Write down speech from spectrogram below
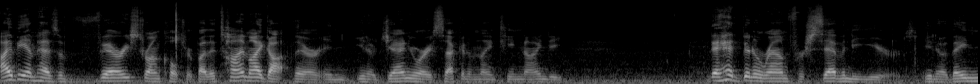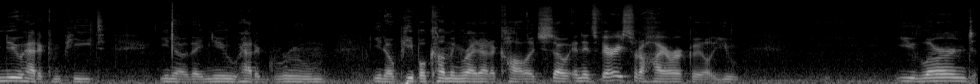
IBM has a very strong culture. By the time I got there in you know January 2nd of 1990, they had been around for 70 years. You know, they knew how to compete. You know, they knew how to groom. You know, people coming right out of college. So, and it's very sort of hierarchical. You you learned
